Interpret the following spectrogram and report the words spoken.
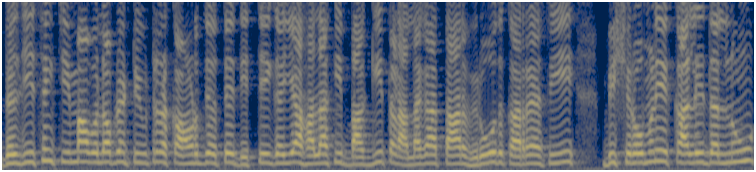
ਦਲਜੀਤ ਸਿੰਘ ਚੀਮਾ ਵੱਲੋਂ ਆਪਣੇ ਟਵਿੱਟਰ ਅਕਾਊਂਟ ਦੇ ਉੱਤੇ ਦਿੱਤੀ ਗਈ ਹੈ ਹਾਲਾਂਕਿ ਬਾਗੀ ਧੜਾ ਲਗਾਤਾਰ ਵਿਰੋਧ ਕਰ ਰਿਹਾ ਸੀ ਵੀ ਸ਼੍ਰੋਮਣੀ ਅਕਾਲੀ ਦਲ ਨੂੰ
